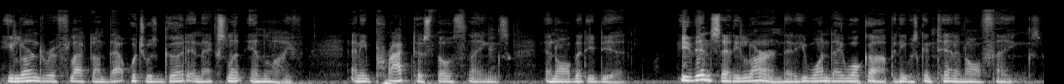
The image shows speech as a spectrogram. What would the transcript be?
He learned to reflect on that which was good and excellent in life, and he practiced those things in all that he did. He then said he learned that he one day woke up and he was content in all things.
